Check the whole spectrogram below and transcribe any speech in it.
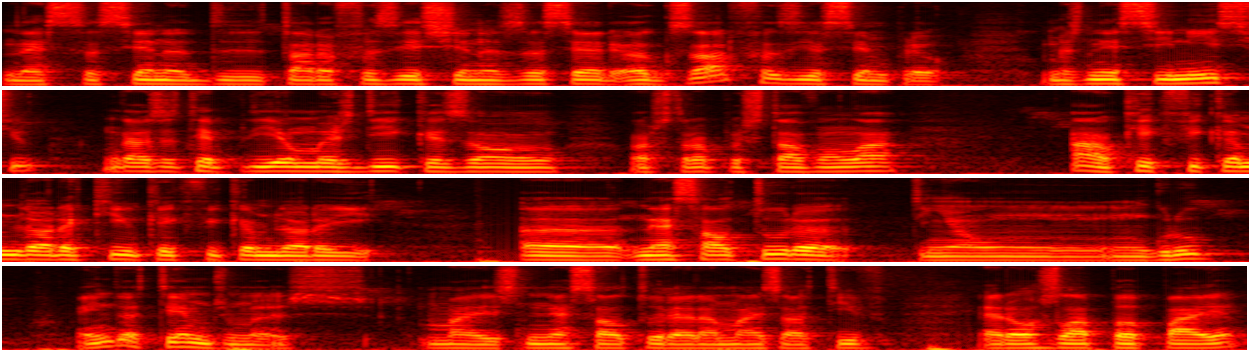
nessa cena de estar a fazer as cenas a sério, a gozar, fazia sempre eu. Mas nesse início, um gajo até pedia umas dicas ao, tropas que estavam lá. Ah, o que é que fica melhor aqui, o que é que fica melhor aí. Uh, nessa altura tinha um, um, grupo, ainda temos, mas, mas nessa altura era mais ativo, era os La Papaya,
